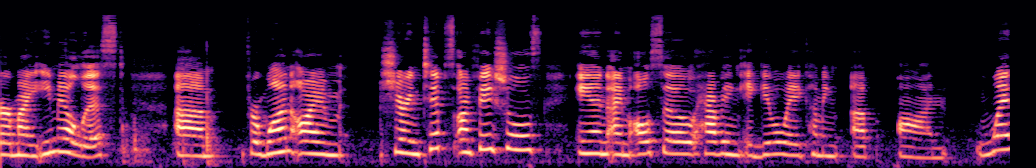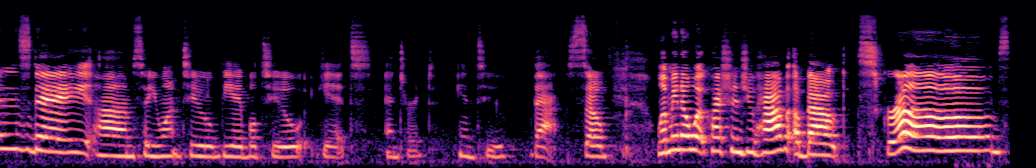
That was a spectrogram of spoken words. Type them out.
or my email list. Um, for one, I'm sharing tips on facials and I'm also having a giveaway coming up on Wednesday. Um, so you want to be able to get entered into that. So let me know what questions you have about scrubs.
